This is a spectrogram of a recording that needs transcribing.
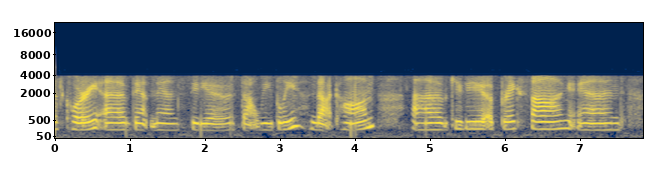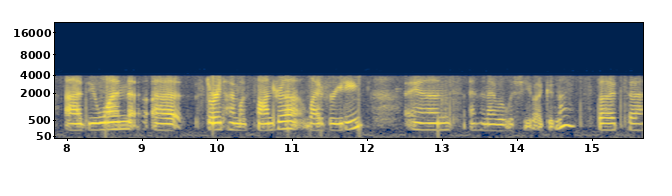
Was Corey of VampmanStudios.weebly.com. Uh, give you a break song and uh, do one uh, story time with Sandra live reading, and and then I will wish you a good night. But uh,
